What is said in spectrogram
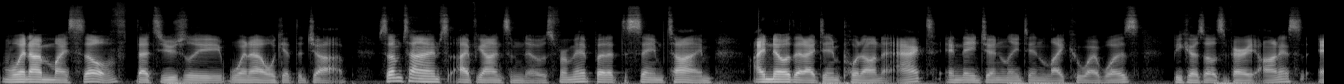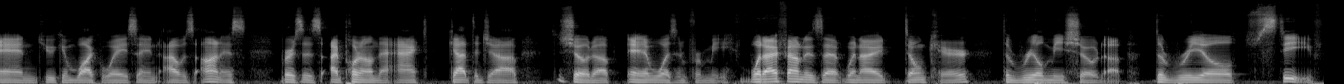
when I'm myself, that's usually when I will get the job. Sometimes I've gotten some no's from it, but at the same time, I know that I didn't put on an act and they generally didn't like who I was, because I was very honest and you can walk away saying I was honest versus I put on that act, got the job, showed up and it wasn't for me. What I found is that when I don't care, the real me showed up. The real Steve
